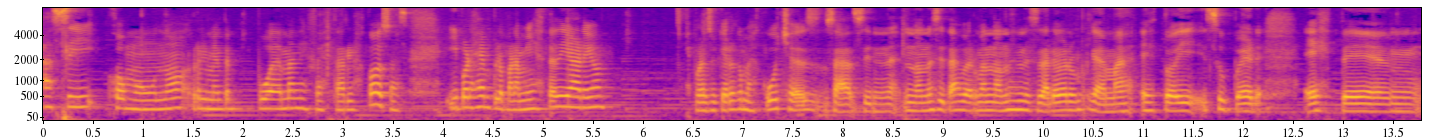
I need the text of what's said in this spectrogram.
así como uno realmente puede manifestar las cosas. Y por ejemplo, para mí este diario, por eso quiero que me escuches, o sea, si no necesitas verme, no es necesario verme porque además estoy súper este,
